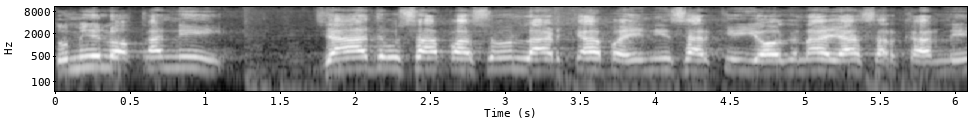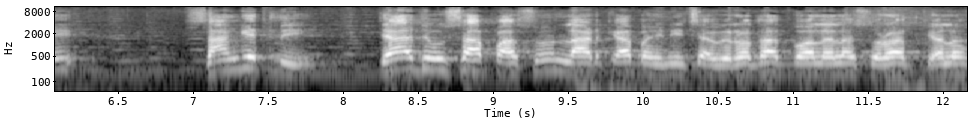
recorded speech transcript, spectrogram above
तुम्ही लोकांनी ज्या दिवसापासून लाडक्या बहिणीसारखी योजना या सरकारने सांगितली त्या दिवसापासून लाडक्या बहिणीच्या विरोधात बोलायला सुरुवात केलं.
